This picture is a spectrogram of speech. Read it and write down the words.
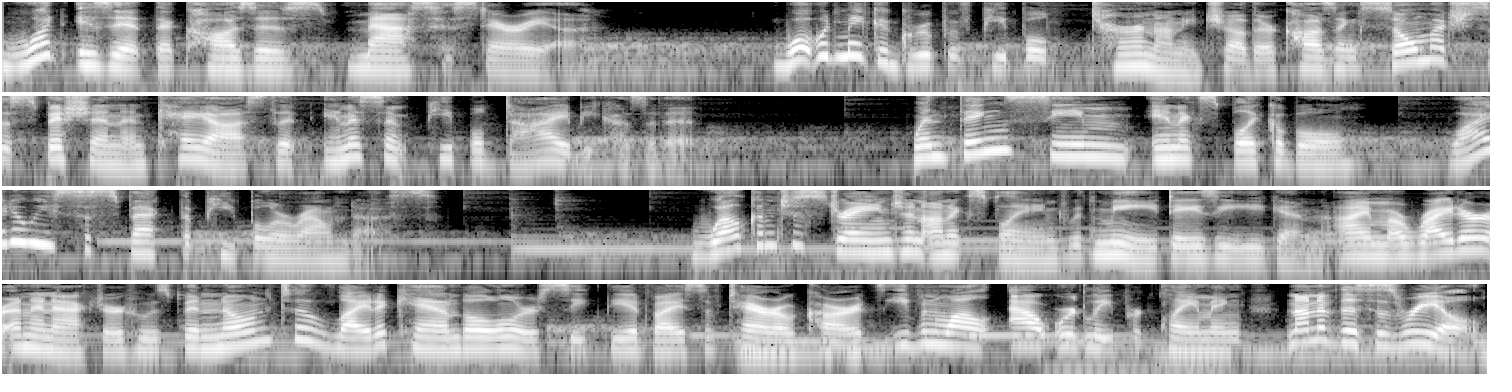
What is it that causes mass hysteria? What would make a group of people turn on each other, causing so much suspicion and chaos that innocent people die because of it? When things seem inexplicable, why do we suspect the people around us? Welcome to Strange and Unexplained with me, Daisy Egan. I'm a writer and an actor who's been known to light a candle or seek the advice of tarot cards, even while outwardly proclaiming none of this is real.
